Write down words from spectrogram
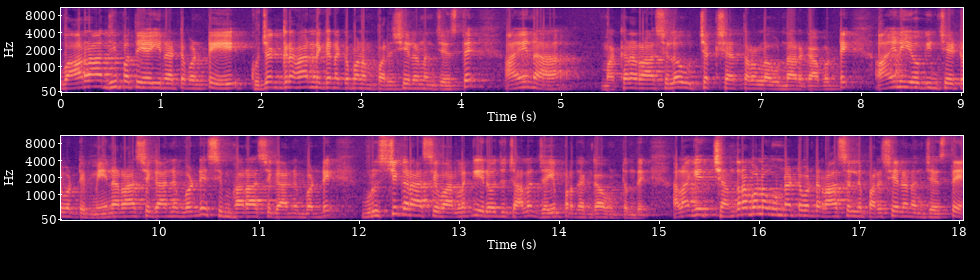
వారాధిపతి అయినటువంటి కుజగ్రహాన్ని గనక మనం పరిశీలనం చేస్తే ఆయన మకర రాశిలో ఉచ్చక్షేత్రంలో ఉన్నారు కాబట్టి ఆయన యోగించేటువంటి మీనరాశి కానివ్వండి సింహరాశి కానివ్వండి వృశ్చిక రాశి వాళ్ళకి ఈరోజు చాలా జయప్రదంగా ఉంటుంది. అలాగే చంద్రబలం ఉన్నటువంటి రాశుల్ని పరిశీలనం చేస్తే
